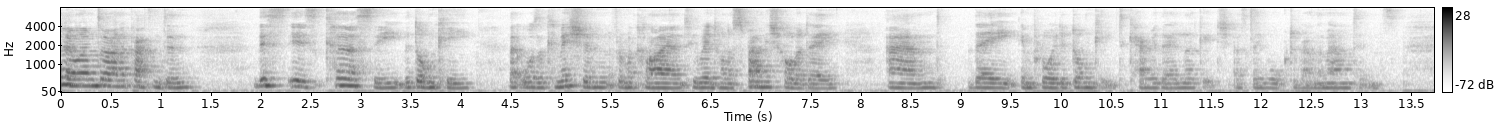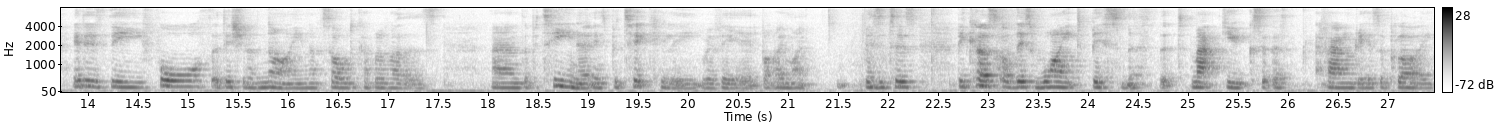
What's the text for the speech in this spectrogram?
Hello, I'm Diana Pattenden. This is Quercy, the donkey, that was a commission from a client who went on a Spanish holiday and they employed a donkey to carry their luggage as they walked around the mountains. It is the fourth edition of nine, I've sold a couple of others, and the patina is particularly revered by my visitors because of this white bismuth that Matt Dukes at the foundry has applied.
